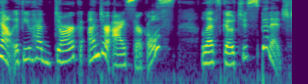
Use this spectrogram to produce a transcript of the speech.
Now, if you have dark under eye circles, let's go to spinach.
